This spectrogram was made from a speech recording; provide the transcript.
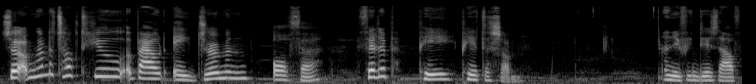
So I'm going to talk to you about a German author, Phillip P. Peterson. And you think to yourself,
